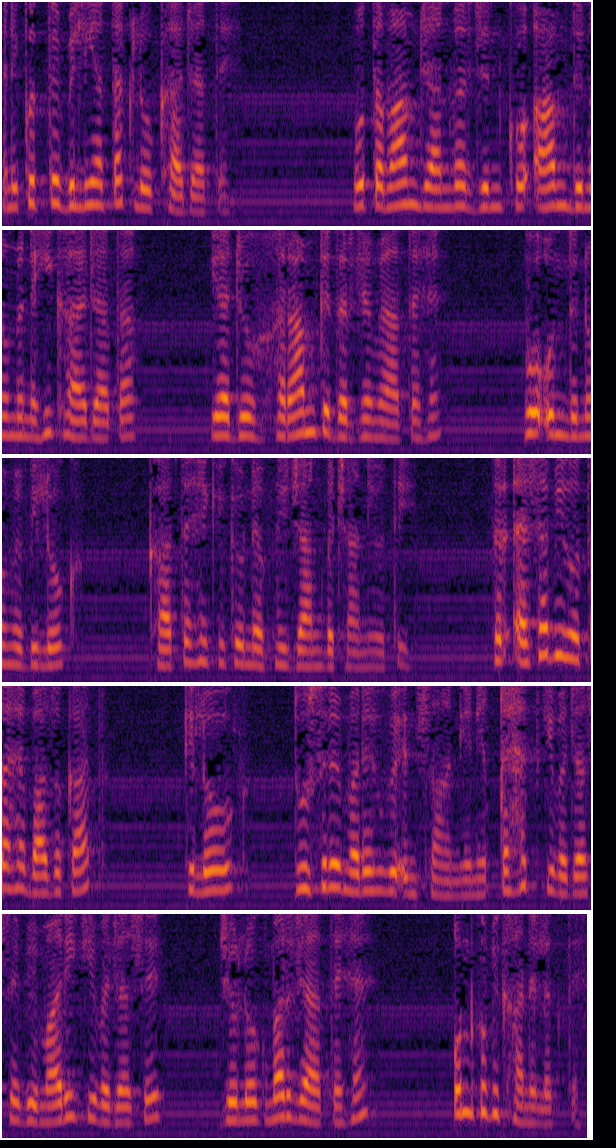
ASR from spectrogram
یعنی کتے بلیاں تک لوگ کھا جاتے ہیں۔ وہ تمام جانور جن کو عام دنوں میں نہیں کھایا جاتا یا جو حرام کے درجے میں آتے ہیں، وہ ان دنوں میں بھی لوگ کھاتے ہیں کیونکہ انہیں اپنی جان بچانی ہوتی پھر ایسا بھی ہوتا ہے بعض اوقات کہ لوگ دوسرے مرے ہوئے انسان یعنی قحط کی وجہ سے، بیماری کی وجہ سے جو لوگ مر جاتے ہیں، ان کو بھی کھانے لگتے ہیں۔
